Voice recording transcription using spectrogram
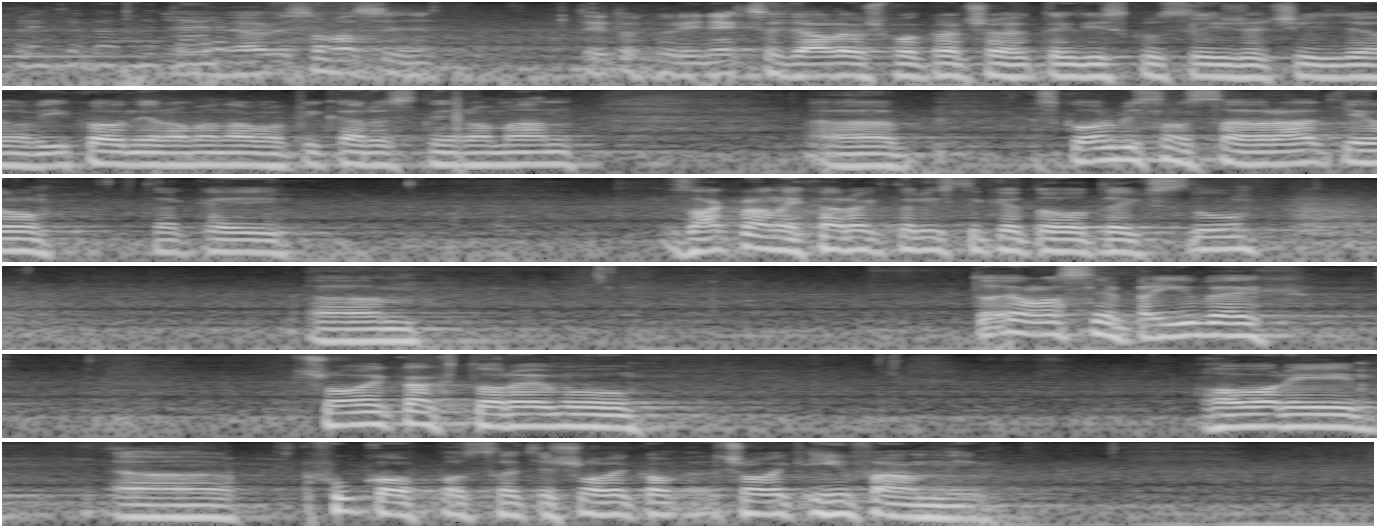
Pre teba, Peter? Ja by som asi v tejto chvíli nechce ďalej už pokračovať v tej diskusii, že či ide o výchovný román alebo pikareskný román. Skôr by som sa vrátil k takej základnej charakteristike toho textu. Um, to je vlastne príbeh človeka, ktorému hovorí uh, Foucault v podstate človek, človek infámny.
